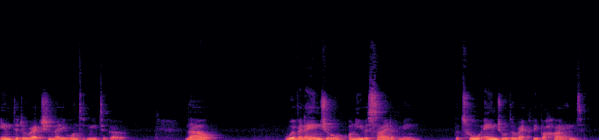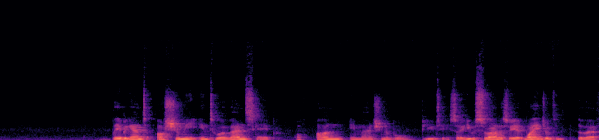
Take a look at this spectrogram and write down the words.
in the direction that he wanted me to go. Now, with an angel on either side of me, the tall angel directly behind, they began to usher me into a landscape of unimaginable beauty. So he was surrounded. So he had one angel to the left,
